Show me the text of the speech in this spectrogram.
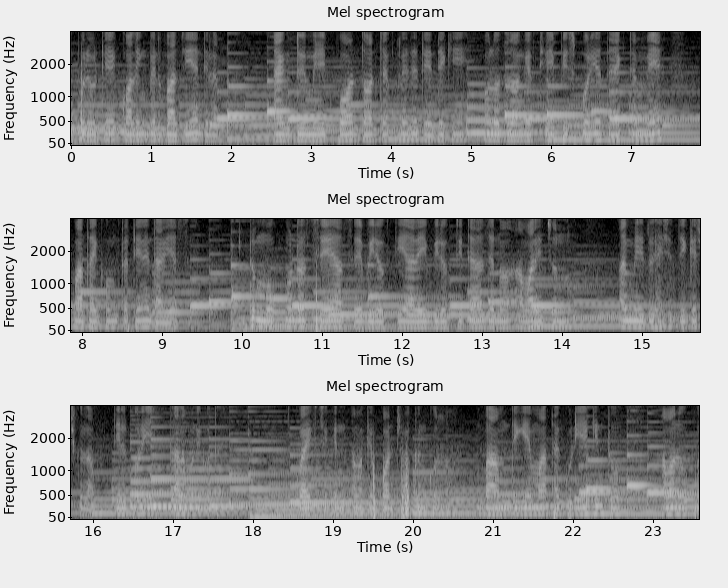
উপরে উঠে কলিং বেল বাজিয়ে দিলাম। এক দুই মিনিট পর দরজা খুলে যেতে দেখি হলুদ রঙের থ্রি পিস পরিয়ে তা একটা মেয়ে মাথায় ঘুমটা টেনে দাঁড়িয়ে আছে। কিন্তু মুখমণ্ডল চেয়ে আছে বিরক্তি আর এই বিরক্তিটা যেন আমারই জন্য। আমি মৃদু হেসে জিজ্ঞেস করলাম তিলপরি কালামণি কোথায়? কয়েক সেকেন্ড আমাকে পর্যবেক্ষণ করল। বাম দিকে মাথা ঘুরিয়ে কিন্তু আমার উপর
